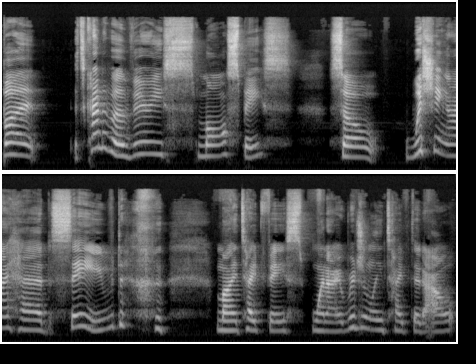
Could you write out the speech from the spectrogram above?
but it's kind of a very small space. So wishing I had saved my typeface when I originally typed it out,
